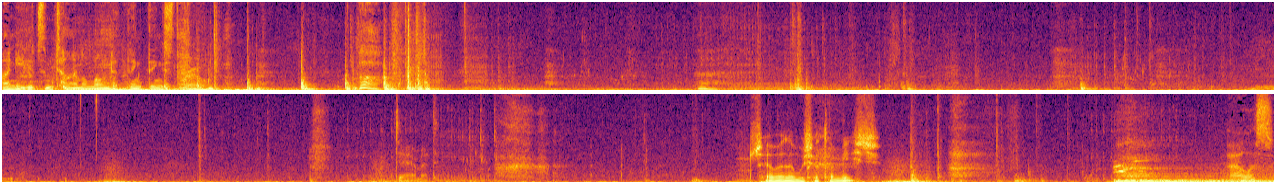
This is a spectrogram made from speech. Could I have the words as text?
I needed some time alone to think things through. Oh, musiał tam iść? Alice?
